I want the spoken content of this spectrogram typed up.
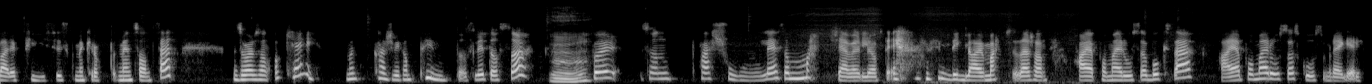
være fysisk med kroppen min sånn sett. Men så var det sånn, ok, men kanskje vi kan pynte oss litt også. Mhm. For sånn personlig så matcher jeg veldig ofte. Jeg er veldig glad i å matche. Det er sånn, har jeg på meg rosa bukse? Har jeg på meg rosa sko som regel?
